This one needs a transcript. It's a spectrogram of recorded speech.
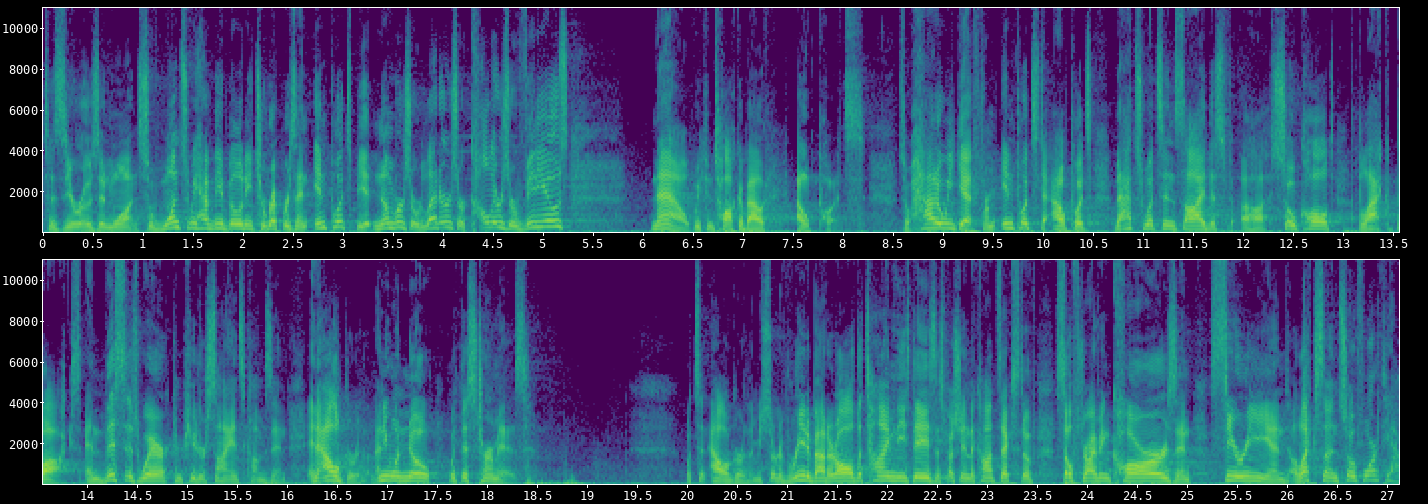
to zeros and ones. So once we have the ability to represent inputs, be it numbers or letters or colors or videos, now we can talk about outputs. So how do we get from inputs to outputs? That's what's inside this uh, so-called black box. And this is where computer science comes in, an algorithm. Anyone know what this term is? What's an algorithm? You sort of read about it all the time these days, especially in the context of self-driving cars and Siri and Alexa and so forth. Yeah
